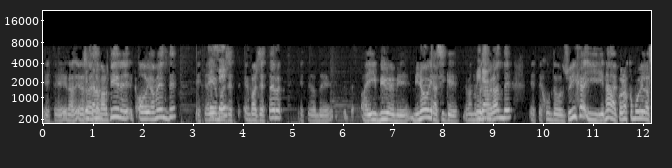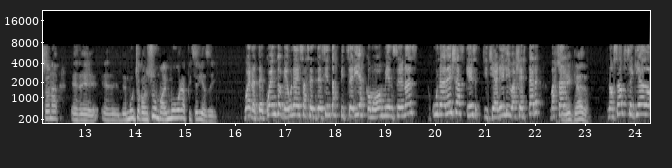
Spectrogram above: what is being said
este, en, la, zona de San Martín, eh, obviamente, este, ahí en Ballester este, donde ahí vive mi, novia, así que le mando un beso grande, este, junto con su hija, y nada, conozco muy bien la zona, es de, mucho consumo, hay muy buenas pizzerías ahí. Bueno, te cuento que una de esas 700 pizzerías, como vos mencionás, una de ellas, que es Chichiarelli Ballester, va a estar... Sí, claro. Nos ha obsequiado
